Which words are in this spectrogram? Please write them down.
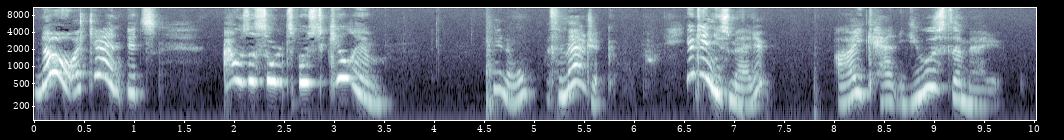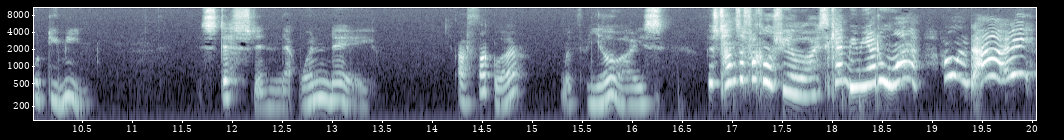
no, I can't. It's how's the sword supposed to kill him? You know, with the magic. You didn't use magic. I can't use the magic. What do you mean? It's destined that one day a fuggler with yellow eyes. There's tons of fugglers with yellow eyes. It can't be me. I don't wanna. I wanna die.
